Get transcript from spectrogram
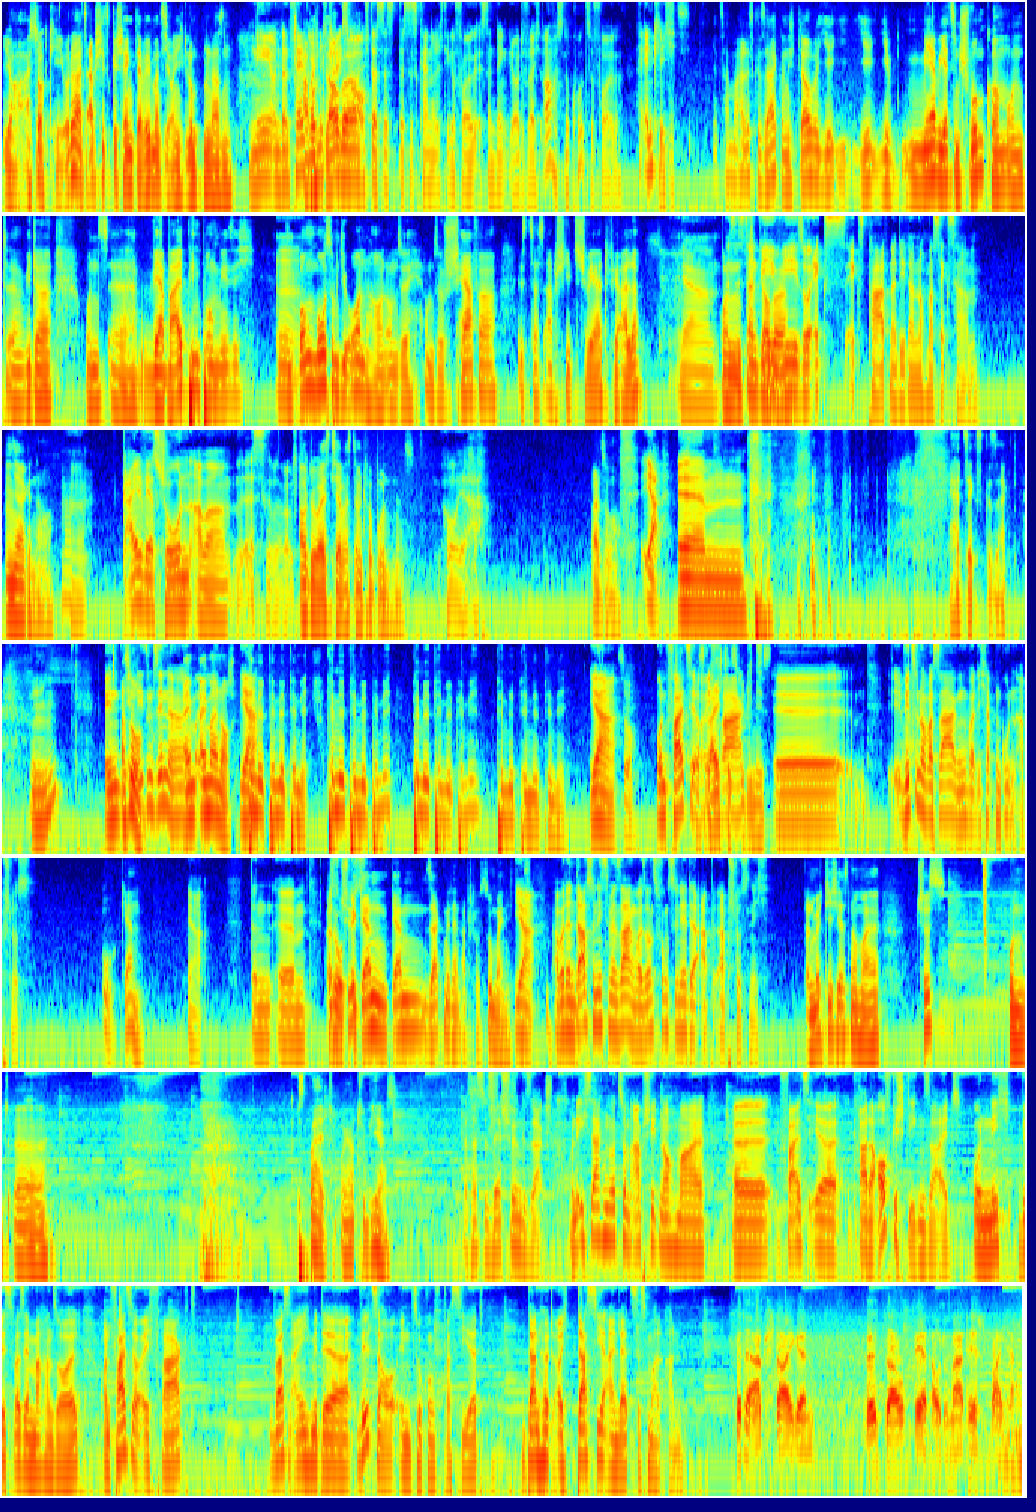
Ja, ist okay, oder? Als Abschiedsgeschenk, da will man sich auch nicht lumpen lassen. Nee, und dann fällt Aber auch nicht glaube, gleich so auf, dass es, dass es keine richtige Folge ist. Dann denken die Leute vielleicht, oh, ist eine kurze Folge. Endlich. Jetzt, jetzt haben wir alles gesagt und ich glaube, je, je, je mehr wir jetzt in Schwung kommen und äh, wieder uns äh, verbal Ping-Pong-mäßig mm. die Bonbons um die Ohren hauen, umso, umso schärfer ist das Abschiedsschwert für alle. Ja, und das ist dann wie, glaube, wie so Ex-Partner, -Ex die dann nochmal Sex haben. Ja, genau. Ja geil wäre es schon, aber es glaube ich. Aber du weißt ja, was damit verbunden ist. Oh ja. Also. Ja, ähm. er hat sechs gesagt. Mhm. In, so, in diesem Sinne. Ein, einmal noch. Ja. Pimmel, Pimmel, Pimmel. Pimmel, Pimmel, Pimmel. Pimmel, Pimmel, Pimmel. Pimmel, Pimmel, Pimmel. Ja. So. Und falls ihr das euch fragt, äh, willst ja. du noch was sagen? Weil ich habe einen guten Abschluss. Oh, gern. Ja. Dann, ähm, also, also gern, gern sag mir deinen Abschluss, so meine ich. Das. Ja, aber dann darfst du nichts mehr sagen, weil sonst funktioniert der Ab Abschluss nicht. Dann möchte ich jetzt nochmal Tschüss und äh, bis bald, euer Tobias. Das hast du sehr schön gesagt. Und ich sage nur zum Abschied nochmal, äh, falls ihr gerade aufgestiegen seid und nicht wisst, was ihr machen sollt, und falls ihr euch fragt, was eigentlich mit der Wildsau in Zukunft passiert, dann hört euch das hier ein letztes Mal an. Bitte absteigen. Wildsau fährt automatisch weiter.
